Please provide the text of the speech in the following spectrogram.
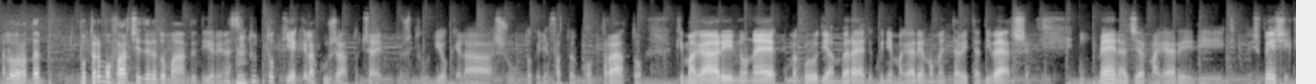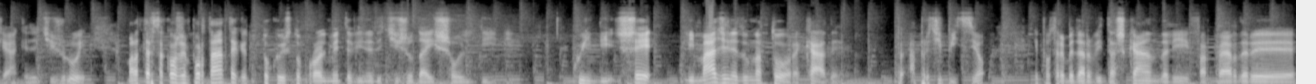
Allora, da- potremmo farci delle domande, dire innanzitutto chi è che l'ha accusato, cioè lo studio che l'ha assunto, che gli ha fatto il contratto, che magari non è come quello di Amber Heard, quindi magari hanno mentalità diverse. Il manager magari di Kevin Spacey, che ha anche deciso lui. Ma la terza cosa importante è che tutto questo probabilmente viene deciso dai soldini. Quindi se l'immagine di un attore cade a precipizio e potrebbe dar vita a scandali, far perdere,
